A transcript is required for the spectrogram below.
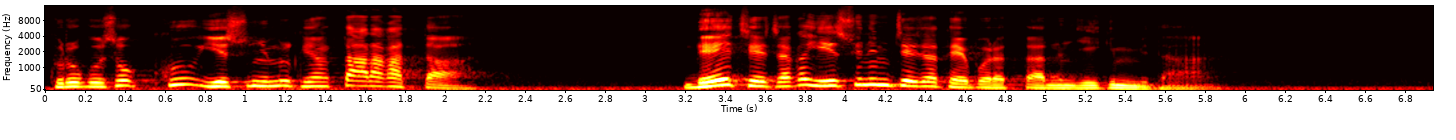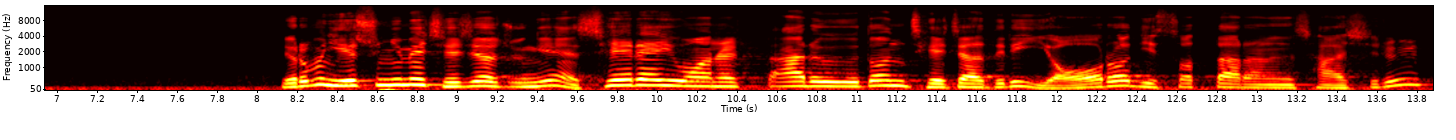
그러고서 그 예수님을 그냥 따라갔다. 내 제자가 예수님 제자 돼 버렸다는 얘기입니다. 여러분 예수님의 제자 중에 세례 요한을 따르던 제자들이 여럿 있었다라는 사실을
